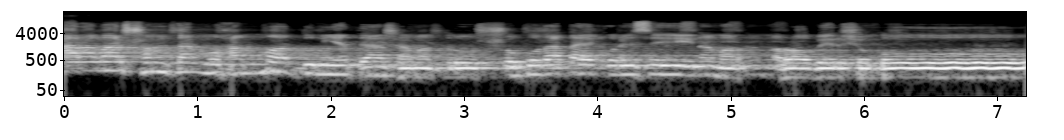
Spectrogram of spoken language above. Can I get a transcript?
আর আমার সন্তান মোহাম্মদ দুনিয়াতে আসা মাত্র শকর আদায় করেছেন আমার রবের শকর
